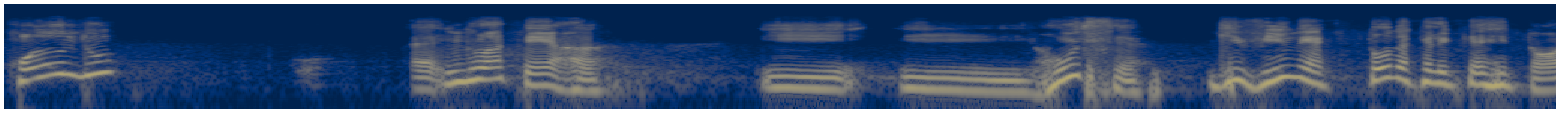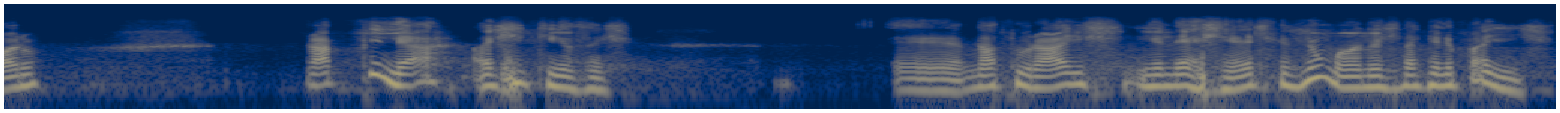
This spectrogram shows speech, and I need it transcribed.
quando é, Inglaterra e, e Rússia dividem todo aquele território para pilhar as riquezas é, naturais e energéticas e humanas daquele país.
